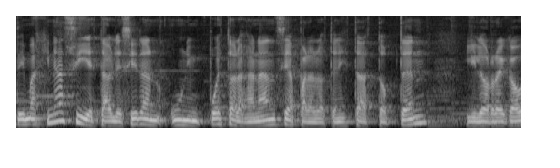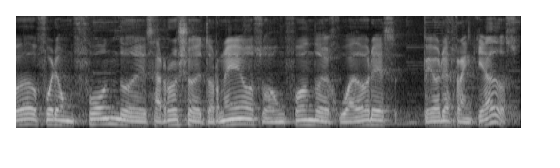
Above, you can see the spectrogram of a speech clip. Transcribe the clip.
¿Te imaginas si establecieran un impuesto a las ganancias para los tenistas top 10 y lo recaudado fuera un fondo de desarrollo de torneos o un fondo de jugadores peores rankeados?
